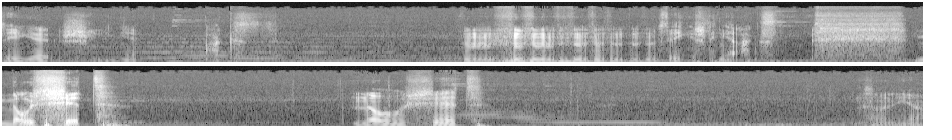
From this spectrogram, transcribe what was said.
Säge, Schlinge, Axt. Hm. Säge, Schlinge, Axt. No shit. No shit. Was haben wir denn hier?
